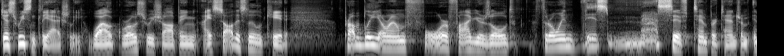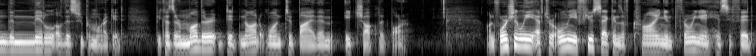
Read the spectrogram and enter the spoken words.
Just recently, actually, while grocery shopping, I saw this little kid, probably around four or five years old, throw in this massive temper tantrum in the middle of the supermarket because their mother did not want to buy them a chocolate bar. Unfortunately, after only a few seconds of crying and throwing a hissy fit,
